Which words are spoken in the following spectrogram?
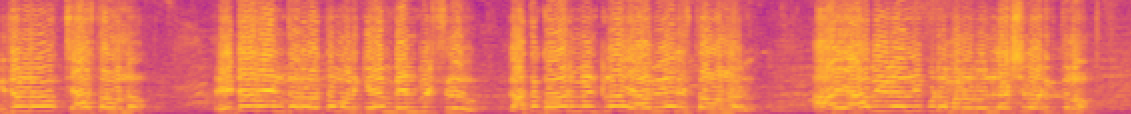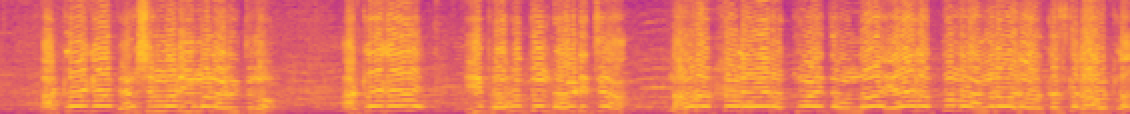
విధులను చేస్తా ఉన్నాం. రిటైర్ అయిన తర్వాత మనకేం బెనిఫిట్స్ లేవు. గత గవర్నమెంట్లో యాభై వేలు ఇస్తామన్నారు ఆ యాభై వేలని ఇప్పుడు మనం రెండు లక్షలు అడుగుతున్నాం. అట్లాగే పెన్షన్ కూడా ఇవ్వమని అడుగుతున్నాం. అట్లాగే ఈ ప్రభుత్వం ప్రకటించిన నవరత్నాలు ఏ రత్నం అయితే ఉందో ఏ రత్నం మన అంగన్వాడీ వర్కర్స్కి రావట్లా.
